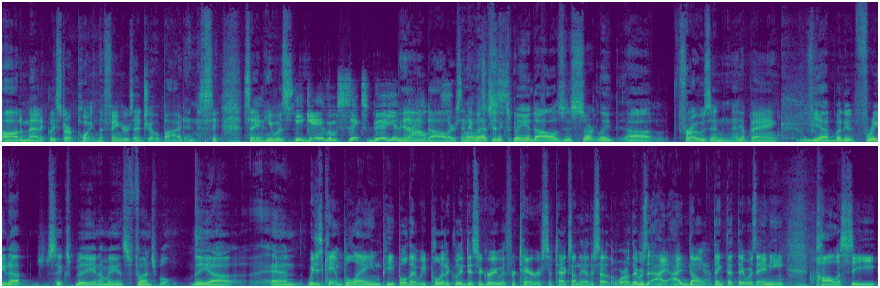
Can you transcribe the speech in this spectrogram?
automatically start pointing the fingers at Joe Biden, saying he was He gave him six billion billion dollars, and well, it was that just six million dollars is certainly uh, frozen in a bank. Yeah, but it freed up six billion. I mean, it's fungible. The uh, and we just can't blame people that we politically disagree with for terrorist attacks on the other side of the world. There was, I, I don't think that there was any policy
